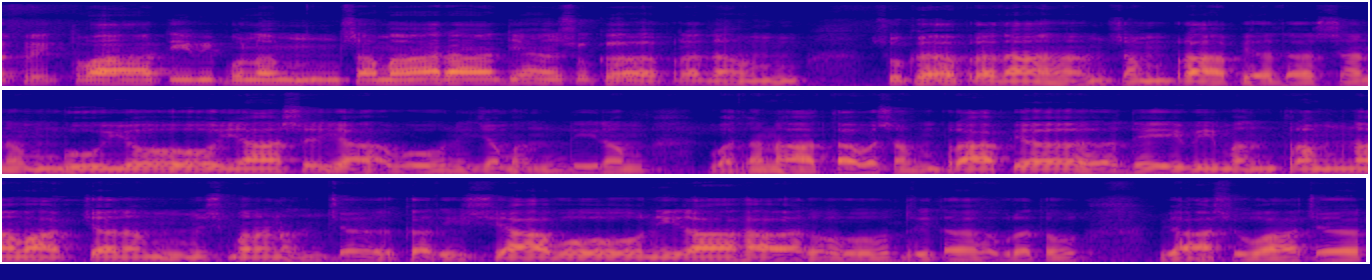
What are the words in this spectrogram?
कृत्वातिविपुलं समाराध्य सुखप्रदम्। सुखप्रदां सम्प्राप्य दर्शनं भूयो याशयावो निजमन्दिरं। वदना तव सम्प्राप्य देवी मन्त्रं नवाक्षरं स्मरणं करिष्यावो निराहारो धृतव्रतो। व्यासुवाच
